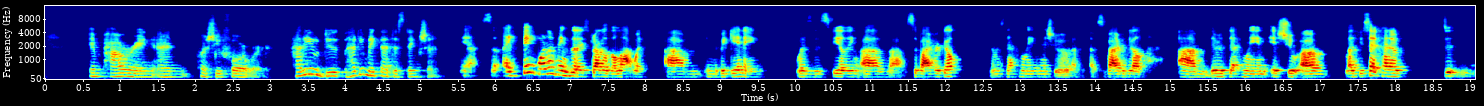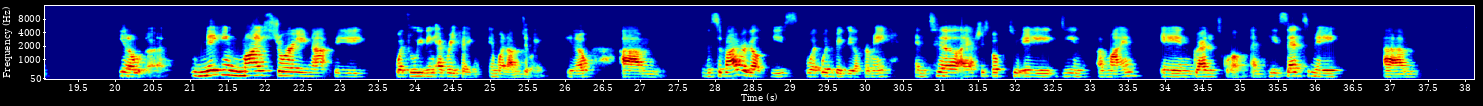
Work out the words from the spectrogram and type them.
empowering and push you forward. How do you do how do you make that distinction? Yeah. So I think one of the things that I struggled a lot with um, in the beginning was this feeling of uh, survivor guilt. There was definitely an issue of, of survivor guilt. Um, there was definitely an issue of, like you said, kind of, you know, uh, making my story not be what's leaving everything in what I'm doing. You know, um, the survivor guilt piece wa- was a big deal for me until I actually spoke to a dean of mine in graduate school, and he said to me, um,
